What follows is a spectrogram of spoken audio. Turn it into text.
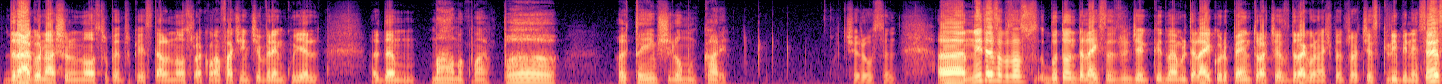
dragonașul nostru, pentru că este al nostru, acum facem ce vrem cu el. Îl dăm, mamă, cum ar, bă, îl tăiem și luăm mâncare. Ce rău sunt. Uh, nu uitați să apăsați butonul de like să ajungem cât mai multe like-uri pentru acest dragonaș, pentru acest clip, bineînțeles.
